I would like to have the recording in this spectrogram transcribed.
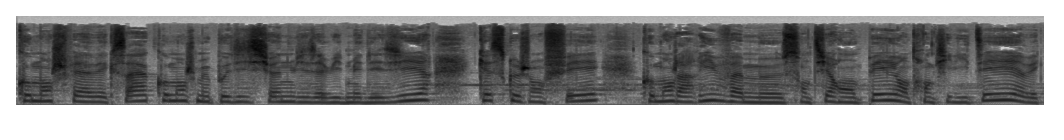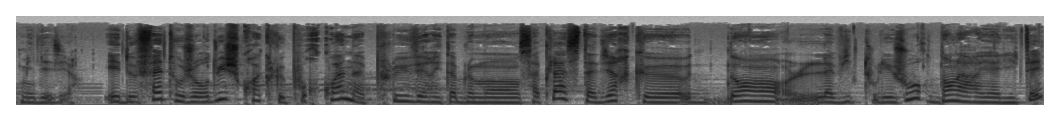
Comment je fais avec ça? Comment je me positionne vis-à-vis de mes désirs? Qu'est-ce que j'en fais? Comment j'arrive à me sentir en paix, en tranquillité avec mes désirs? Et de fait, aujourd'hui, je crois que le pourquoi n'a plus véritablement sa place. C'est-à-dire que dans la vie de tous les jours, dans la réalité,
